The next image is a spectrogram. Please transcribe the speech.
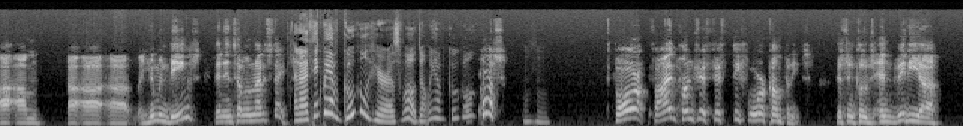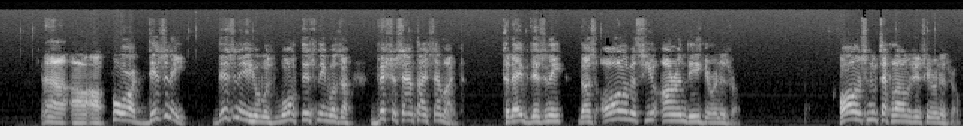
uh, um, uh, uh, uh, human beings than Intel in the United States. And I think we have Google here as well. Don't we have Google? Of course. Mm-hmm. Four, 554 companies. This includes NVIDIA, Ford, Disney, Disney, who was Walt Disney, was a vicious anti-Semite. Today, Disney does all of its R and D here in Israel. All its new technologies here in Israel.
